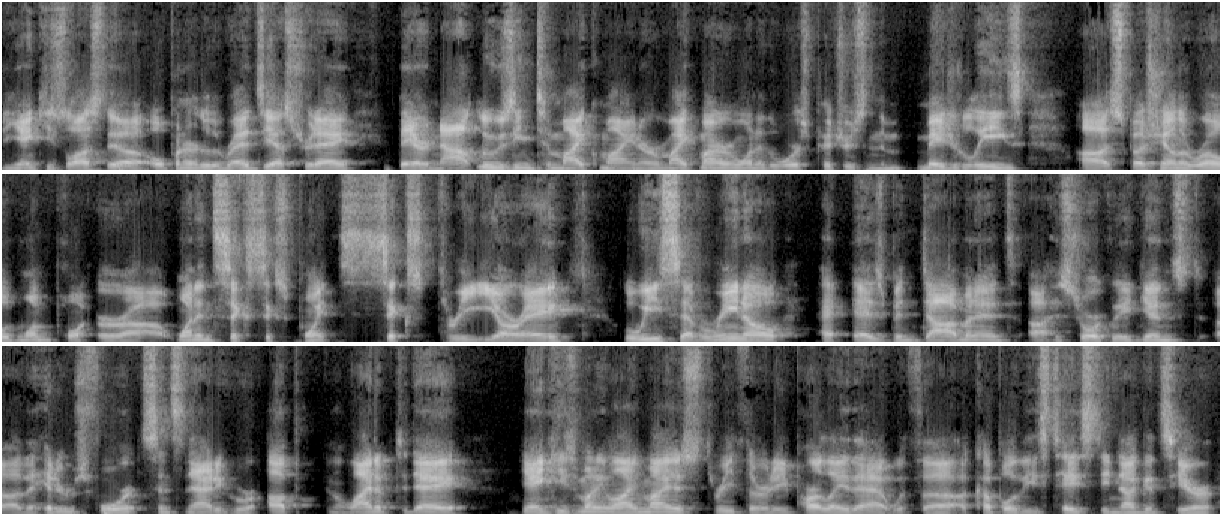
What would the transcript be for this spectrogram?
The Yankees lost the opener to the Reds yesterday. They are not losing to Mike Minor. Mike Minor, one of the worst pitchers in the major leagues, uh, especially on the road. One point or uh, one in six, six point six three ERA. Luis Severino ha- has been dominant uh, historically against uh, the hitters for Cincinnati, who are up in the lineup today. Yankees money line minus 330. Parlay that with uh, a couple of these tasty nuggets here.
